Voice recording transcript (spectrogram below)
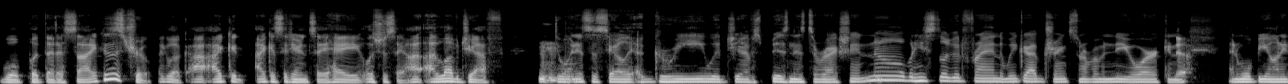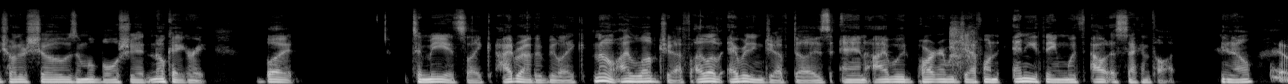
will put that aside because it's true. Like, look, I, I, could I could sit here and say, hey, let's just say I, I love Jeff. Mm-hmm. Do I necessarily agree with Jeff's business direction? No, but he's still a good friend, and we grab drinks whenever I'm in New York, and yeah and we'll be on each other's shows and we'll bullshit. And okay, great. But to me, it's like, I'd rather be like, no, I love Jeff. I love everything Jeff does. And I would partner with Jeff on anything without a second thought, you know? Yeah.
